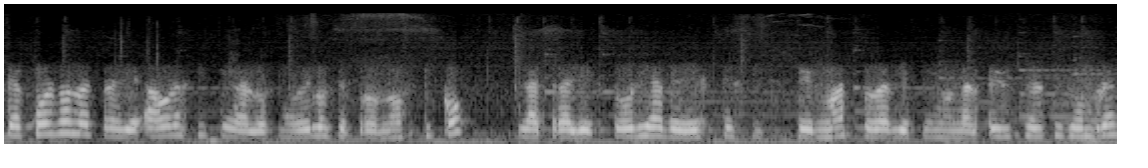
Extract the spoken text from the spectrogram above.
De acuerdo a la ahora sí que a los modelos de pronóstico, la trayectoria de este sistema todavía tiene una alta incertidumbre,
